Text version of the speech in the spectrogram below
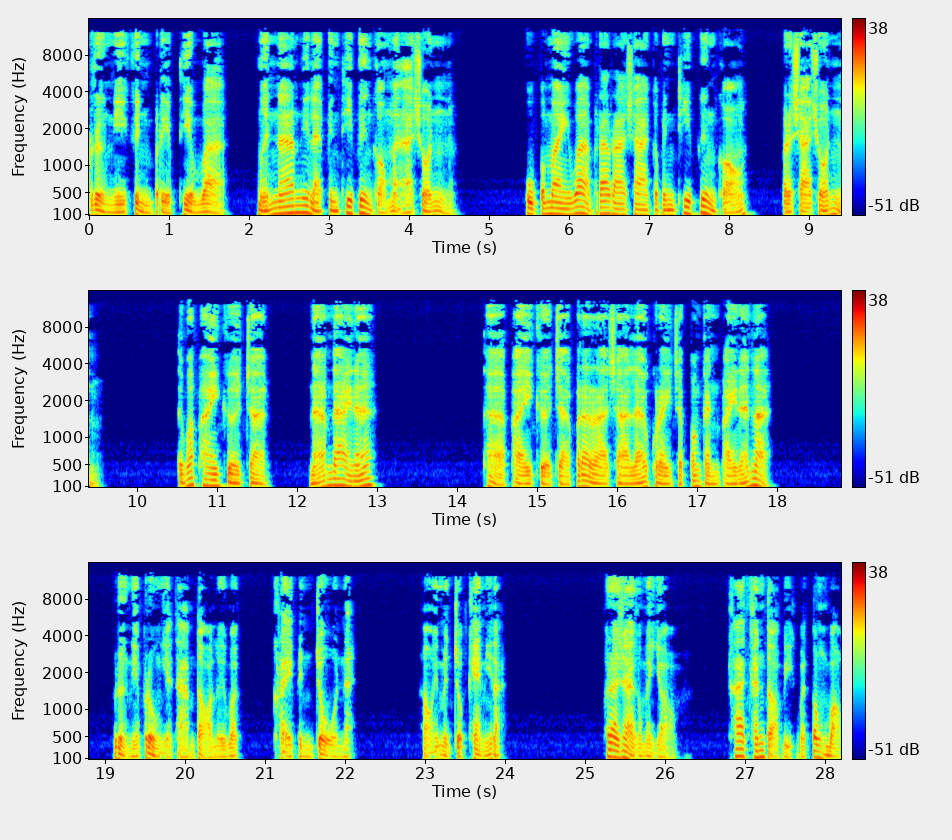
เรื่องนี้ขึ้นเปรียบเทียบว่า เหมือนน้ำนี่แหละเป็นที่พึ่งของมหาชน อุปมาว่าพระราชาก็เป็นที่พึ่งของประชาชน แต่ว่าภัยเกิดจากน้ำได้นะ ถ้าภัยเกิดจากพระราชาแล้วใครจะป้องกันภัยนั้นล่ะ เรื่องนี้พระองค์อย่าถามต่อเลยว่าใครเป็นโจรนนะเอาให้มันจบแค่นี้ล่ะ พระราชาก็ไม่ยอม คาดคั้นตอบอีกว่าต้องบอก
